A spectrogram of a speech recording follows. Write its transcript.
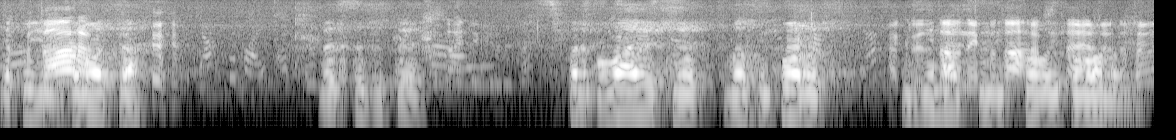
яку їм вдалося вистежити, перебуваючи зовсім поруч з німецькою військовою колоною. Зараз можливо бути. Це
